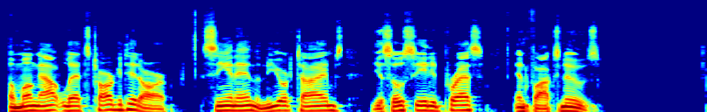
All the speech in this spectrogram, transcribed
Among outlets targeted are CNN, the New York Times, the Associated Press, and Fox News.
